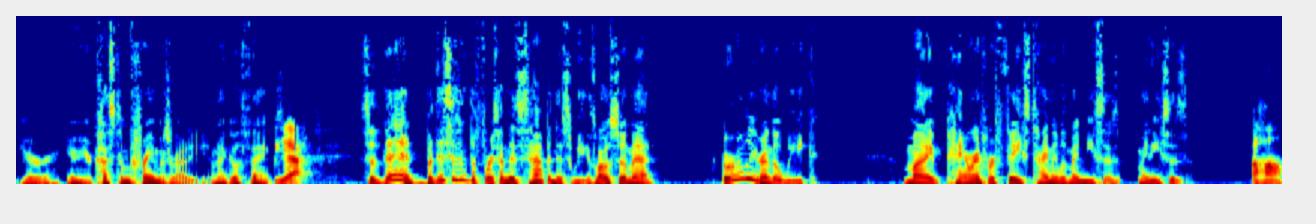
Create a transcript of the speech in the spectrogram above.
Your, your your custom frame is ready. And I go, thanks. Yeah. So then, but this isn't the first time this has happened this week. That's why I was so mad. Earlier in the week, my parents were FaceTiming with my nieces, my nieces, Uh huh.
